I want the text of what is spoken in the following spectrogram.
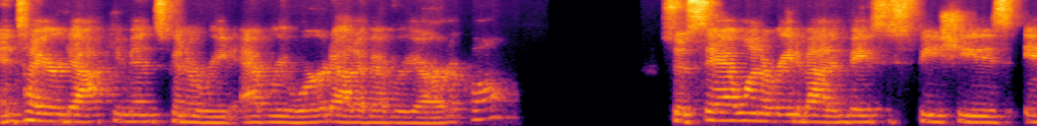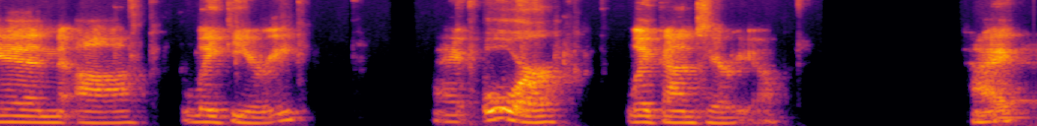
Entire document's gonna read every word out of every article. So say I want to read about invasive species in uh, Lake Erie. Okay, or Lake Ontario. Okay.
